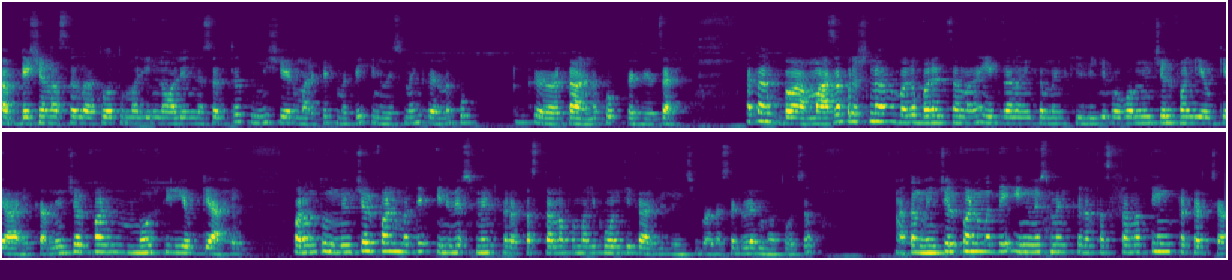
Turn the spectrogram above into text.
अपडेशन असेल अथवा तुम्हाला नॉलेज नसेल तर तुम्ही शेअर मार्केटमध्ये इन्व्हेस्टमेंट करणं खूप ग- टाळणं खूप गरजेचं आहे. आता ब माझा प्रश्न बघा बरेच जण एक जणांनी कमेंट केली की बाबा म्युच्युअल फंड योग्य आहे का? म्युच्युअल फंड मोस्टली योग्य आहे. परंतु म्युच्युअल फंडमध्ये इन्व्हेस्टमेंट करत असताना तुम्हाला कोणती काळजी घ्यायची? बघा सगळ्यात महत्त्वाचं आता म्युच्युअल फंडमध्ये इन्व्हेस्टमेंट करत असताना तीन प्रकारच्या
